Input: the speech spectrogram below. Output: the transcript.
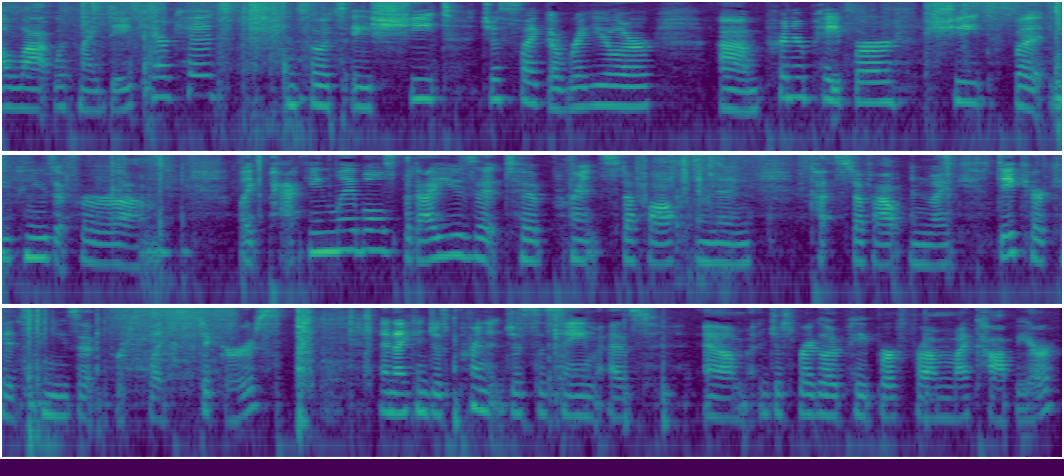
a lot with my daycare kids. And so it's a sheet, just like a regular um, printer paper sheet, but you can use it for um, like packing labels, but I use it to print stuff off and then cut stuff out and like daycare kids can use it for like stickers and I can just print it just the same as um, just regular paper from my copier.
